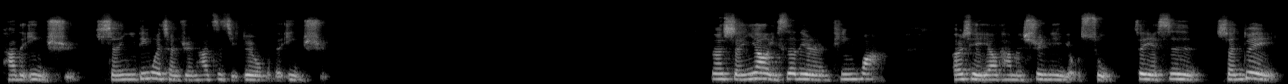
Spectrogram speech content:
他的应许，神一定会成全他自己对我们的应许。那神要以色列人听话，而且要他们训练有素，这也是神对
